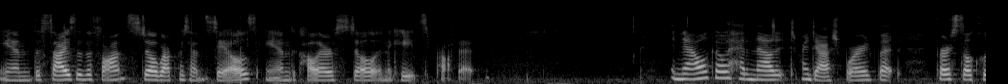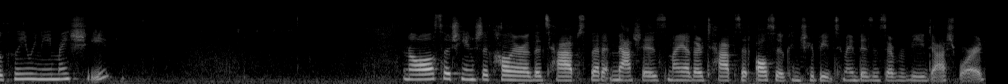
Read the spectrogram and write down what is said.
And the size of the font still represents sales, and the color still indicates profit. And now I'll go ahead and add it to my dashboard, but first I'll quickly rename my sheet. And I'll also change the color of the tab so that it matches my other tabs that also contribute to my business overview dashboard.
